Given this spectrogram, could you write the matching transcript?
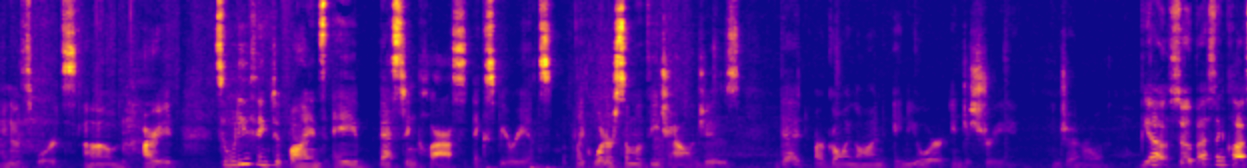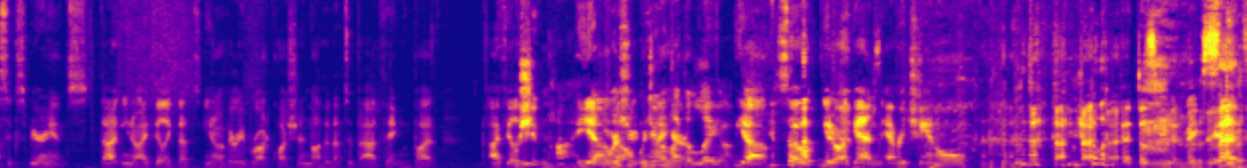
I know sports. Um, all right. So, what do you think defines a best in class experience? Like, what are some of the challenges that are going on in your industry in general? Yeah, so best in class experience. That, you know, I feel like that's, you know, a very broad question. Not that that's a bad thing, but I feel we're like shooting high. Yeah, we're know? shooting. We're doing higher. like a layup. Yeah. So you know, again, every channel. like that doesn't even make sense.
